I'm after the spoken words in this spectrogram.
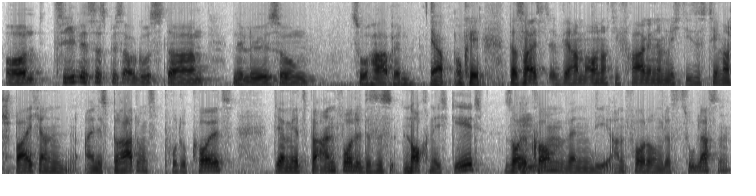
und Ziel ist es, bis August da eine Lösung zu haben. Ja, okay. Das heißt, wir haben auch noch die Frage, nämlich dieses Thema Speichern eines Beratungsprotokolls. Die haben jetzt beantwortet, dass es noch nicht geht, soll mhm. kommen, wenn die Anforderungen das zulassen.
